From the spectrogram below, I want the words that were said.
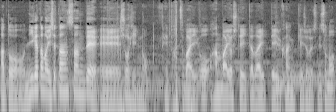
あと新潟の伊勢丹さんで、えー商品の、えーと発売を販売をしていただいている関係上ですねその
